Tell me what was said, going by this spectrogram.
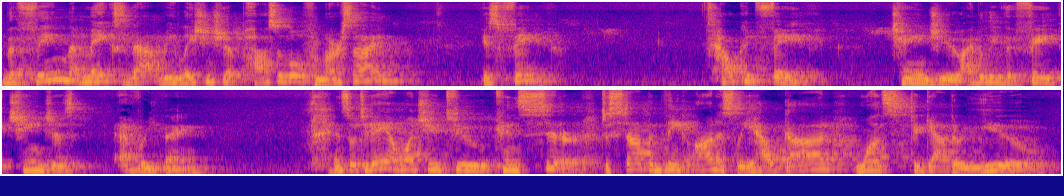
the thing that makes that relationship possible from our side is faith. How could faith change you? I believe that faith changes everything. And so today I want you to consider, to stop and think honestly how God wants to gather you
